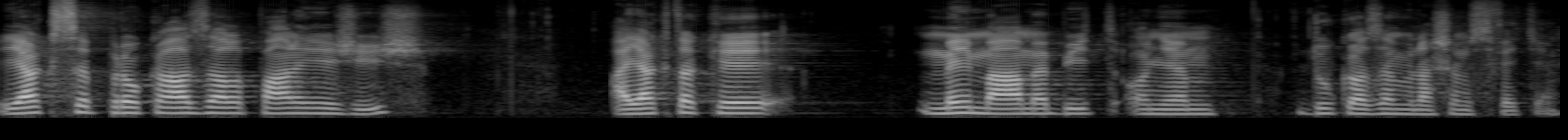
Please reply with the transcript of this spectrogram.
jak se prokázal Pán Ježíš a jak taky my máme být o něm důkazem v našem světě.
